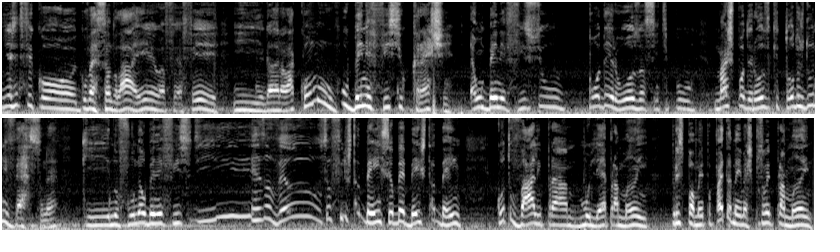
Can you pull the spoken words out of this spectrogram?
E a gente ficou conversando lá, eu, a Fê, a Fê e a galera lá, como o benefício creche é um benefício poderoso, assim, tipo, mais poderoso que todos do universo, né? Que no fundo é o benefício de resolver o seu filho estar bem, seu bebê está bem. Quanto vale pra mulher, pra mãe, principalmente pro pai também, mas principalmente pra mãe,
